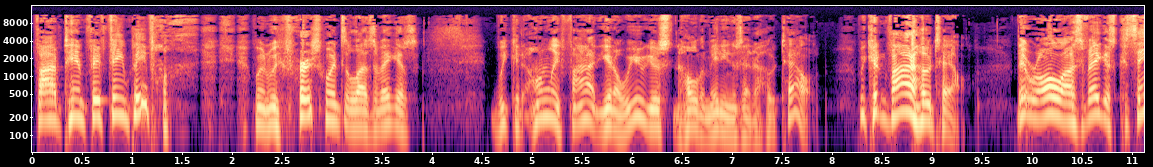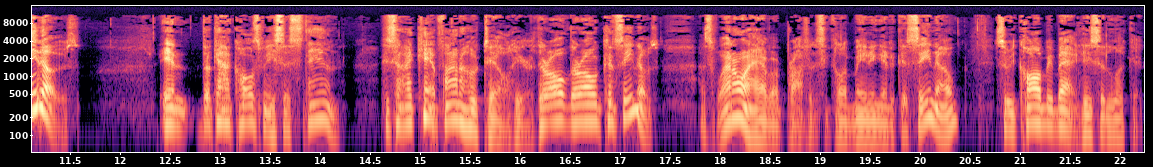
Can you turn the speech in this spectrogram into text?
five, ten, fifteen people. when we first went to Las Vegas, we could only find, you know, we were used to holding meetings at a hotel. We couldn't find a hotel. They were all Las Vegas casinos. And the guy calls me, he says, Stan, he said, I can't find a hotel here. They're all, they're all casinos. I said, "Why don't I have a prophecy club meeting at a casino. So he called me back. He said, look, it,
